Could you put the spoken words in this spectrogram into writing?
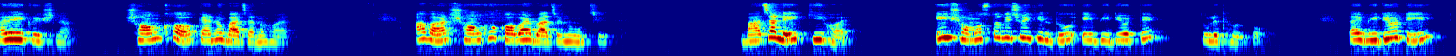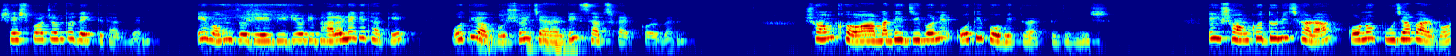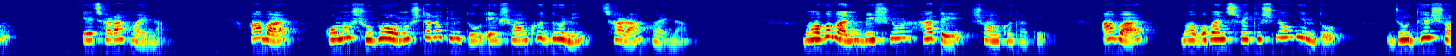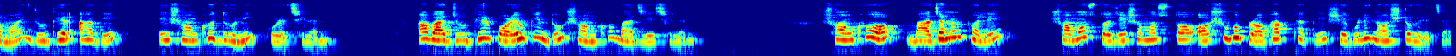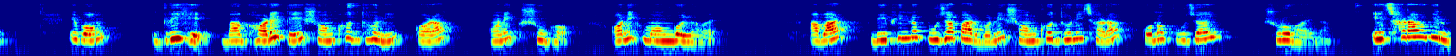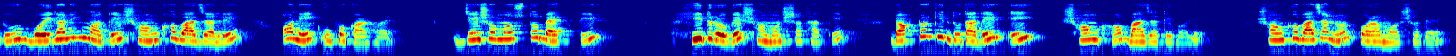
হরে কৃষ্ণা, শঙ্খ কেন বাজানো হয়? আবার শঙ্খ কবার বাজানো উচিত? বাজালে কি হয়? এই সমস্ত কিছুই কিন্তু এই ভিডিওতে তুলে ধরব। তাই ভিডিওটির শেষ পর্যন্ত দেখতে থাকবেন এবং যদি এই ভিডিওটি ভালো লেগে থাকে, অতি অবশ্যই চ্যানেলটি সাবস্ক্রাইব করবেন। শঙ্খ আমাদের জীবনে অতি পবিত্র একটি জিনিস। এই শঙ্খধ্বনি ছাড়া কোনো পূজা পার্বণ এছাড়া হয় না। আবার কোনো শুভ অনুষ্ঠানও কিন্তু এই শঙ্খধ্বনি ছাড়া হয় না। ভগবান বিষ্ণুর হাতে শঙ্খ থাকে। আবার ভগবান শ্রীকৃষ্ণও কিন্তু যুদ্ধের সময়, যুদ্ধের আগে এই শঙ্খধ্বনি করেছিলেন। আবার যুদ্ধের পরেও কিন্তু শঙ্খ বাজিয়েছিলেন। শঙ্খ বাজানোর ফলে সমস্ত, যে সমস্ত অশুভ প্রভাব থাকে সেগুলি নষ্ট হয়ে যায় এবং গৃহে বা ঘরেতে শঙ্খধ্বনি করা অনেক শুভ, অনেক মঙ্গল হয়। আবার বিভিন্ন পূজা পার্বণে শঙ্খধ্বনি ছাড়া কোনো পূজাই শুরু হয় না। এছাড়াও কিন্তু বৈজ্ঞানিক মতে শঙ্খ বাজালে অনেক উপকার হয়। যে সমস্ত ব্যক্তির হৃদরোগের সমস্যা থাকে, ডক্টর কিন্তু তাদের এই শঙ্খ বাজাতে বলে। শঙ্খ বাজানোর পরামর্শ দেয়।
